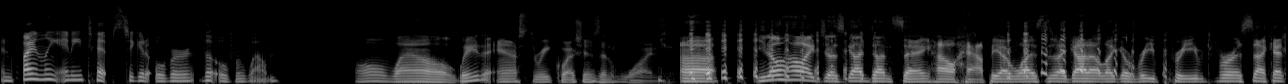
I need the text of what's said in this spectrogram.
And finally, any tips to get over the overwhelm? Oh wow! Way to ask three questions in one. Uh, you know how I just got done saying how happy I was that I got a, like a reprieved for a second,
